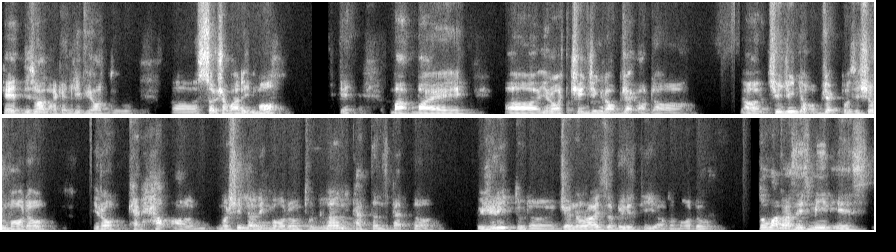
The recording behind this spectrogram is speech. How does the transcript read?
Okay, this one I can leave you all to uh, search about it more. Okay, but by uh, you know, changing the object of the uh, changing the object position model, you know, can help our machine learning model to learn patterns better, usually to the generalizability of the model. So what does this mean is,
